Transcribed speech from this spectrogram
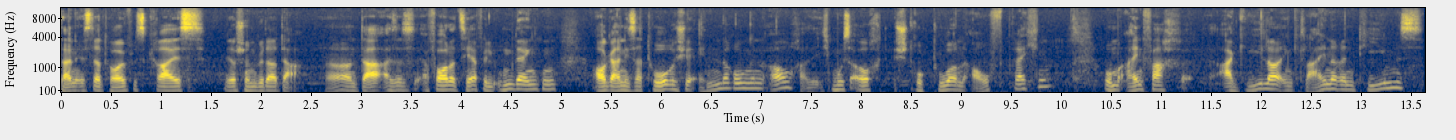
dann ist der Teufelskreis ja schon wieder da. Ja, und da, also es erfordert sehr viel Umdenken, organisatorische Änderungen auch. Also ich muss auch Strukturen aufbrechen, um einfach agiler in kleineren Teams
